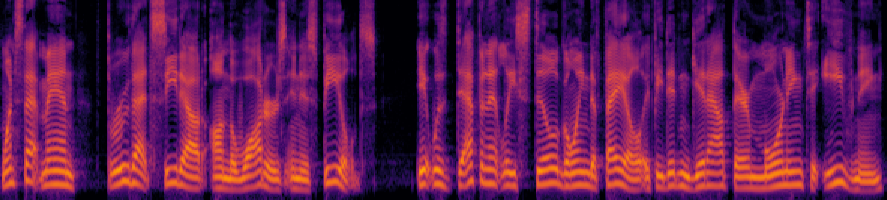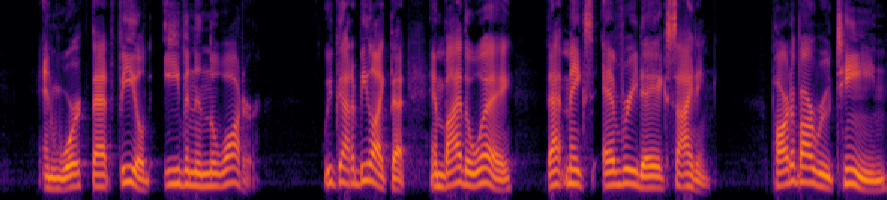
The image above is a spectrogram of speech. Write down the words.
Once that man threw that seed out on the waters in his fields, it was definitely still going to fail if he didn't get out there morning to evening and work that field, even in the water. We've got to be like that. And by the way, that makes every day exciting. Part of our routine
